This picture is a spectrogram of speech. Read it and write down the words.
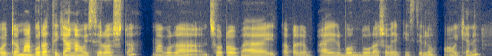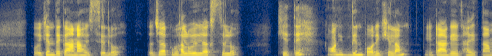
ওইটা মাগুরা থেকে আনা হয়েছে রসটা। মাগুরা ছোট ভাই, তারপরে ভাইয়ের বন্ধুরা সবাই গেছিল ওইখানে। ওইখান থেকে আনা হয়েছিল তো যাক, ভালোই লাগছিল খেতে। অনেক দিন পরে খেলাম। এটা আগে খাইতাম।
